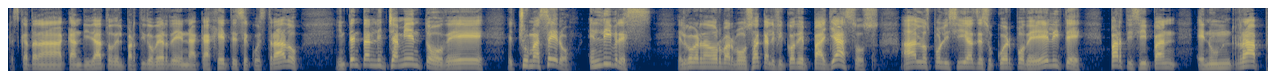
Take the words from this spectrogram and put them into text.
Rescatan a candidato del Partido Verde en Acajete secuestrado. Intentan linchamiento de Chumacero en Libres. El gobernador Barbosa calificó de payasos a los policías de su cuerpo de élite. Participan en un rap.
